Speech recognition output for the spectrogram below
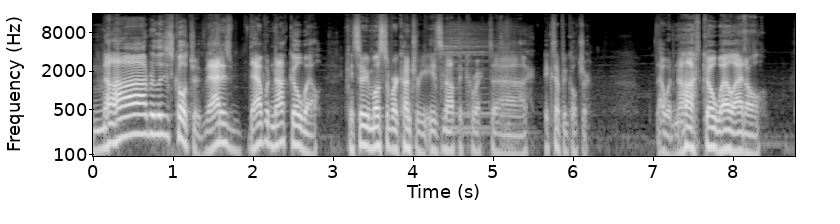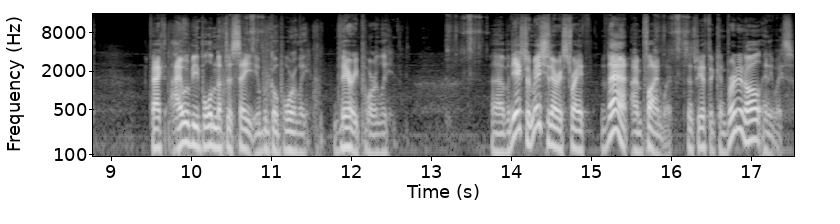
not religious culture. That is that would not go well, considering most of our country is not the correct uh, accepted culture. That would not go well at all. In fact, I would be bold enough to say it would go poorly, very poorly. Uh, but the extra missionary strength, that I'm fine with, since we have to convert it all anyways.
